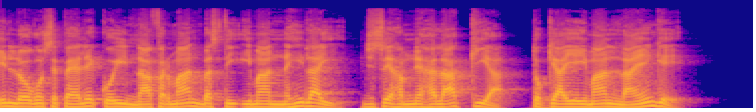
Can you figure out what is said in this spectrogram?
इन लोगों से पहले कोई नाफरमान बस्ती ईमान नहीं लाई, जिसे हमने हलाक किया तो क्या ये ईमान लाएँगे?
